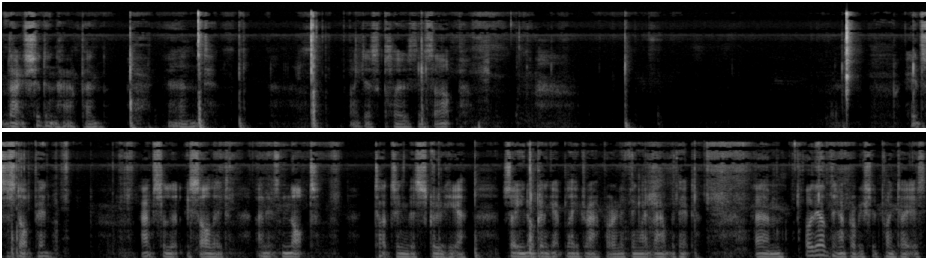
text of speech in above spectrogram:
that shouldn't happen. And I just close this up. Hits the stop pin absolutely solid and it's not touching this screw here. So you're not going to get blade rap or anything like that with it. Um, oh the other thing I probably should point out is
